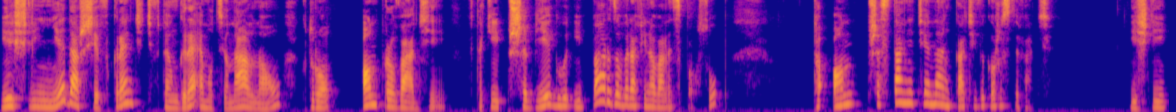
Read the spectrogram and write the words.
jeśli nie dasz się wkręcić w tę grę emocjonalną, którą on prowadzi w taki przebiegły i bardzo wyrafinowany sposób, to on przestanie cię nękać i wykorzystywać. Jeśli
